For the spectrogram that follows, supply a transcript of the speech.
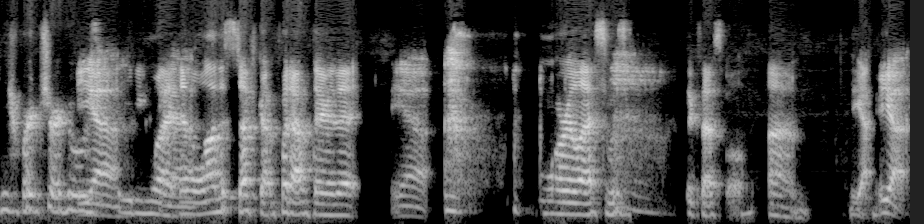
you weren't sure who was yeah. creating what, yeah. and a lot of stuff got put out there that, yeah, more or less was successful. Um, yeah, yeah.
